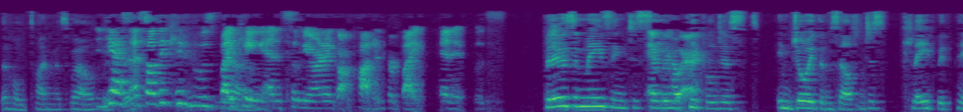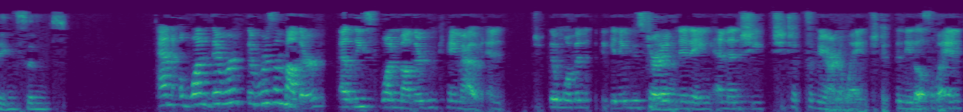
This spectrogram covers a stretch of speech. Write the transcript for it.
the whole time as well? Yes, I saw the kid who was biking and some yarn had got caught in her bike, and it was But it was amazing to see Everywhere. how people just enjoyed themselves and just played with things. And and one there were there was a mother, at least one mother who came out and the woman at the beginning who started Yeah. knitting, and then she she took some yarn away and she took the needles away, and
